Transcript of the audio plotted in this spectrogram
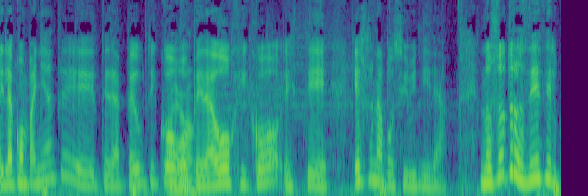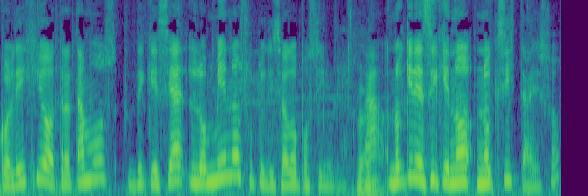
El acompañante terapéutico o pedagógico este, es una posibilidad. Nosotros desde el colegio tratamos de que sea lo menos utilizado posible. Claro. ¿tá? No quiere decir que no, no exista eso,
